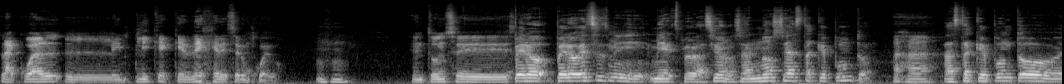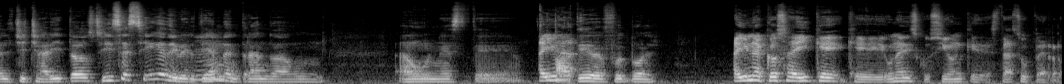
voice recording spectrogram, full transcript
la cual le implique que deje de ser un juego. Entonces... Pero, pero esa es mi, mi exploración, o sea, no sé hasta qué punto. Ajá. Hasta qué punto el chicharito sí se sigue divirtiendo entrando a un a un este Hay una- partido de fútbol. Hay una cosa ahí que, que una discusión que está súper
